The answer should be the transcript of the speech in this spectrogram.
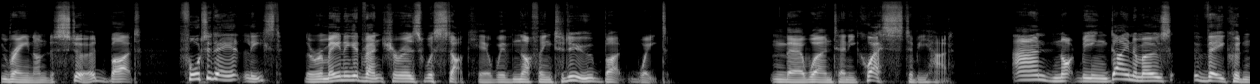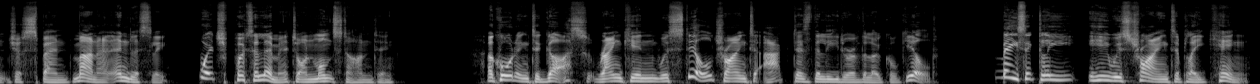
Rain understood, but for today at least, the remaining adventurers were stuck here with nothing to do but wait. There weren't any quests to be had, and not being dynamos, they couldn't just spend mana endlessly, which put a limit on monster hunting. According to Gus, Rankin was still trying to act as the leader of the local guild. Basically, he was trying to play king,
